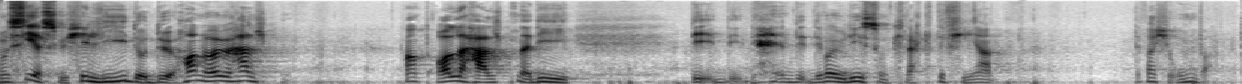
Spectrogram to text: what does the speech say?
Messias skulle ikke lide og dø. Han var jo helten. Alle heltene de, de, de, de var jo de som knekte fienden. Var ikke omvendt.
